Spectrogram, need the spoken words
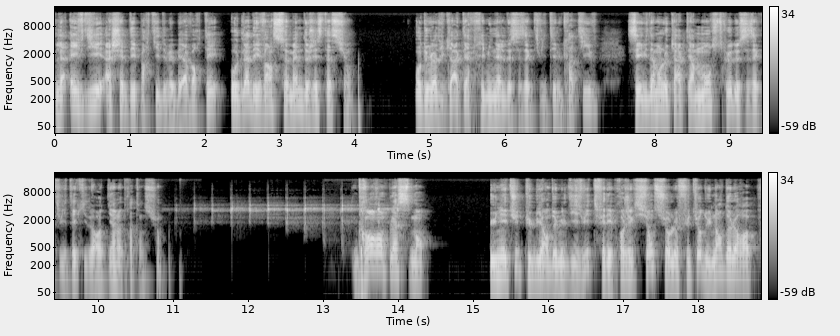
La FDA achète des parties de bébés avortés au-delà des 20 semaines de gestation. Au-delà du caractère criminel de ces activités lucratives, C'est évidemment le caractère monstrueux de ces activités qui doit retenir notre attention. Grand remplacement. Une étude publiée en 2018 fait des projections sur le futur du nord de l'Europe.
